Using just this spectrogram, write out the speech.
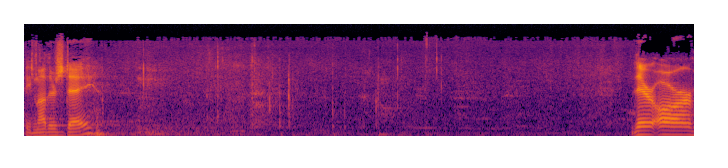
happy Mother's Day. There are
